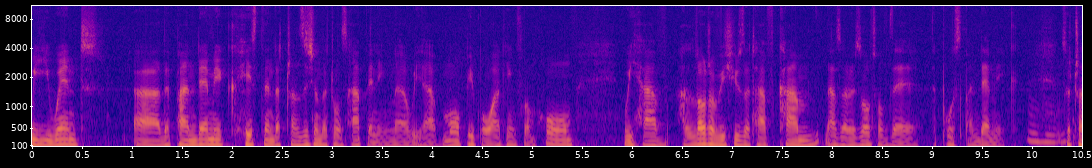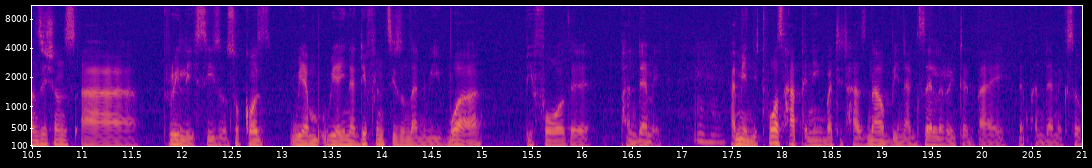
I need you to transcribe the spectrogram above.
we went, uh, the pandemic hastened a transition that was happening. Now we have more people working from home. We have a lot of issues that have come as a result of the, the post-pandemic. Mm-hmm. So transitions are really seasons. So because we are, we are in a different season than we were before the pandemic. Mm-hmm. I mean, it was happening, but it has now been accelerated by the pandemic. So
